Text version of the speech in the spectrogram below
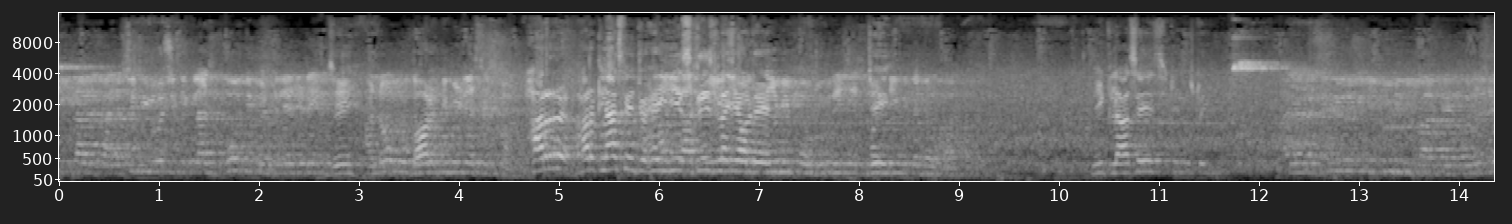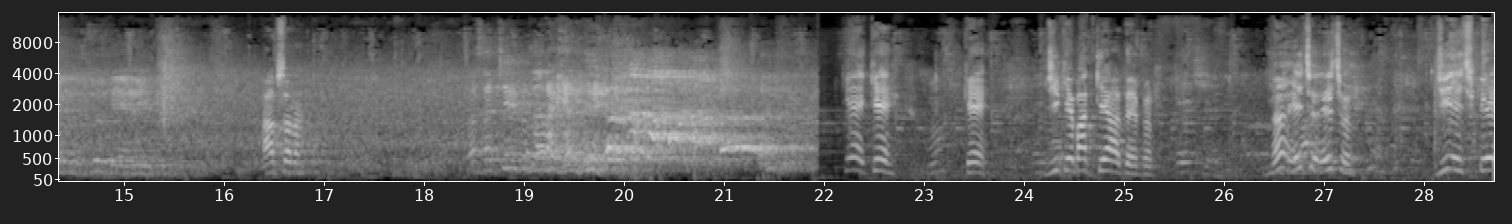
ये क्लास सिटी यूनिवर्सिटी क्लास बहुत ही वेंटिलेटेड है। जी। और- हर हर क्लास में जो है ये स्क्रीन लगे होते हैं। जी। है ये क्लास सिटी यूनिवर्सिटी आप सर। बस अच्छे गुजारा करते के के के जी के बाद क्या आते हैं फिर? हाँ एच एच जी एच के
